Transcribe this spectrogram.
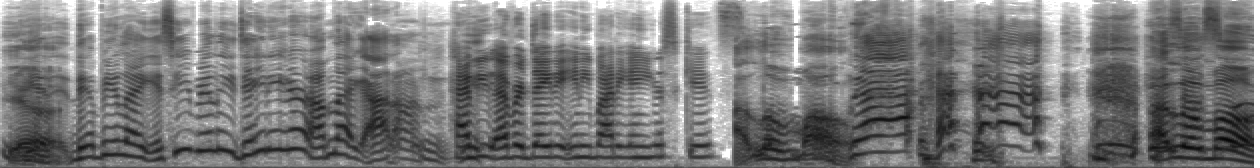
Yeah. yeah they'll be like is he really dating her I'm like I don't Have you ever dated anybody in your skits? I love them all. I love them all.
